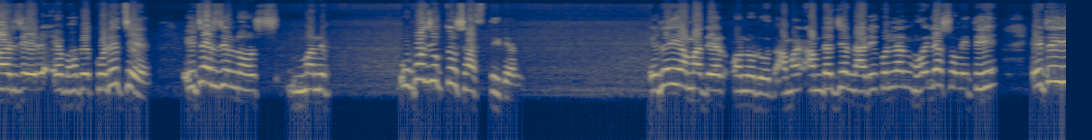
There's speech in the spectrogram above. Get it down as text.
বার যে এভাবে করেছে এটার জন্য মানে উপযুক্ত শাস্তি দেন। এটাই আমাদের অনুরোধ। আমার আমরা যে নারী কল্যাণ মহিলা সমিতি এটাই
